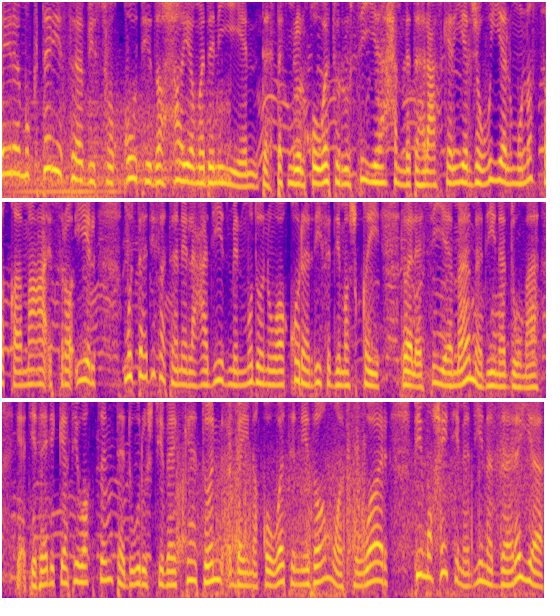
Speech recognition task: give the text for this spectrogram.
غير مكترثة بسقوط ضحايا مدنيين. تستكمل القوات الروسية حملتها العسكرية الجوية المنسقة مع إسرائيل مستهدفة العديد من مدن وقرى الريف الدمشقي ولا سيما مدينة دوما. يأتي ذلك في وقت تدور اشتباكات بين قوات النظام والثوار في محيط مدينة دارية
